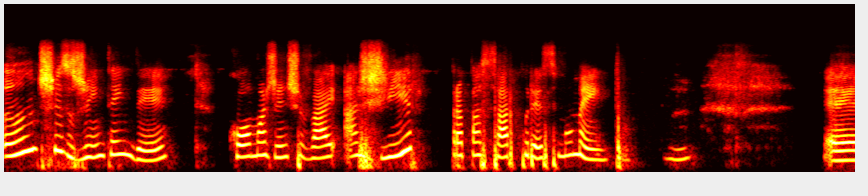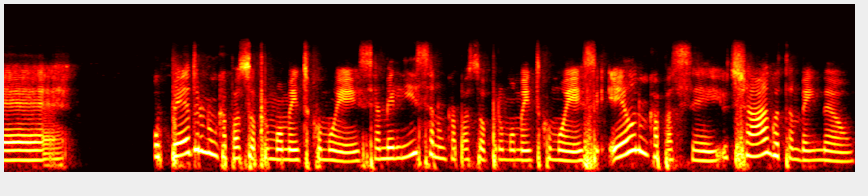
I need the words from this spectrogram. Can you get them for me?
antes de entender como a gente vai agir para passar por esse momento. Né? É, o Pedro nunca passou por um momento como esse, a Melissa nunca passou por um momento como esse, eu nunca passei, o Thiago também não.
